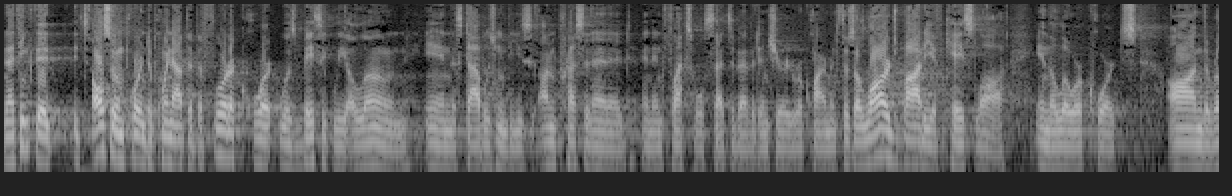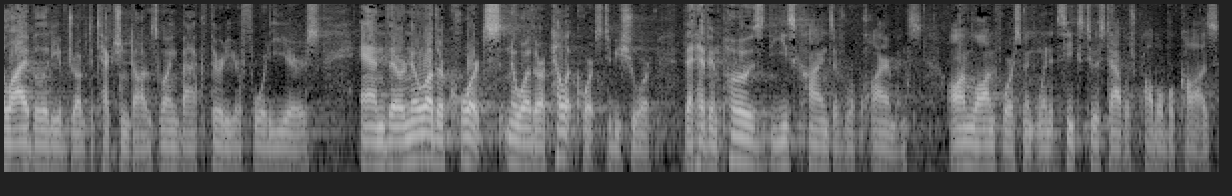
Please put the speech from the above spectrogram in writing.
and I think that it's also important to point out that the Florida court was basically alone in establishing these unprecedented and inflexible sets of evidentiary requirements. There's a large body of case law in the lower courts on the reliability of drug detection dogs going back 30 or 40 years. And there are no other courts, no other appellate courts to be sure, that have imposed these kinds of requirements on law enforcement when it seeks to establish probable cause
